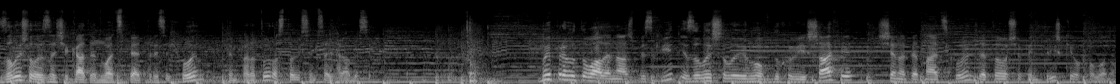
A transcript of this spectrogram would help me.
Залишилось зачекати 25-30 хвилин, температура 180 градусів. Ми приготували наш бісквіт і залишили його в духовій шафі ще на 15 хвилин для того, щоб він трішки охолонув.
